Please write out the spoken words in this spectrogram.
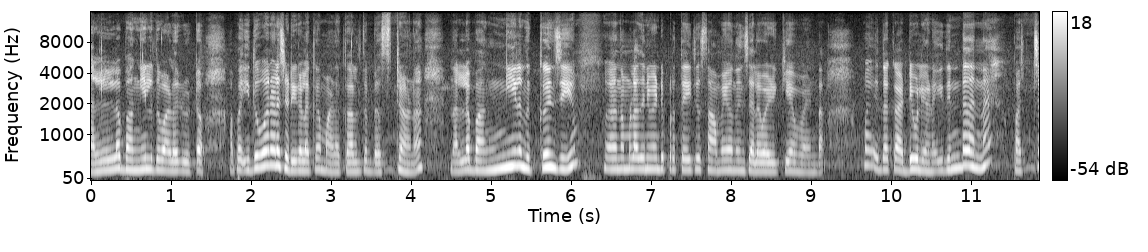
നല്ല ഭംഗിയിൽ ഇത് വളരും കേട്ടോ. അപ്പോൾ ഇതുപോലെയുള്ള ചെടികളൊക്കെ മഴക്കാലത്ത് ബെസ്റ്റാണ് നല്ല ഭംഗിയിൽ നിൽക്കുകയും ചെയ്യും. നമ്മളതിന് വേണ്ടി പ്രത്യേകിച്ച് സമയമൊന്നും ചിലവഴിക്കുകയും വേണ്ട. അപ്പോൾ ഇതൊക്കെ അടിപൊളിയാണ്. ഇതിന്റെ തന്നെ പച്ച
